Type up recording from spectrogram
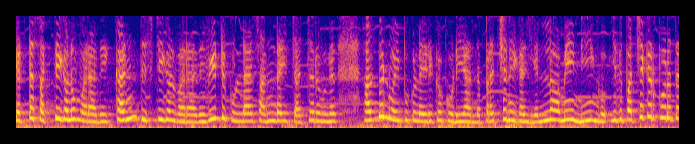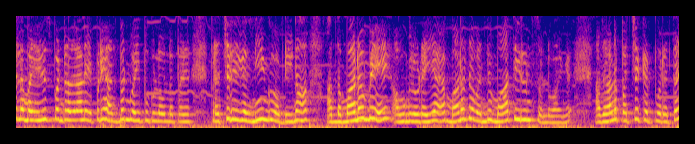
கெட்ட சக்திகளும் வராது கண் திஷ்டிகள் வராது வீட்டுக்குள்ள சண்டை சச்சரவுகள் ஹஸ்பண்ட் ஒய்ஃபுக்குள்ளே இருக்கக்கூடிய அந்த பிரச்சனைகள் எல்லாமே நீங்கும். இது பச்சை கற்பூரத்தை நம்ம யூஸ் பண்ணுறதுனால எப்படி ஹஸ்பண்ட் ஒய்ஃபுக்குள்ளே உள்ள ப பிரச்சனைகள் நீங்கும் அப்படின்னா அந்த மனமே அவங்களுடைய மனதை வந்து மாற்றிரும்னு சொல்லுவாங்க. அதனால் பச்சை கற்பூரத்தை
